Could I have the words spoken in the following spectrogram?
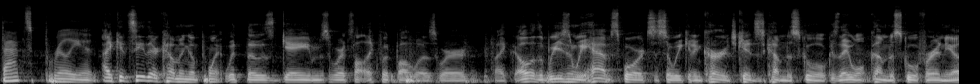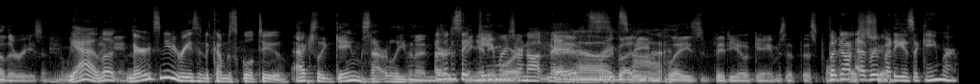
that's brilliant. I could see there coming a point with those games where it's not like football was, where like, oh, the reason we have sports is so we can encourage kids to come to school because they won't come to school for any other reason. We yeah, look, games. nerds need a reason to come to school too. Actually, gaming's not really even a nerd gonna say thing gamers anymore. are not nerds. No, Everybody not. plays video games at this point. but not That's true. everybody is a gamer.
